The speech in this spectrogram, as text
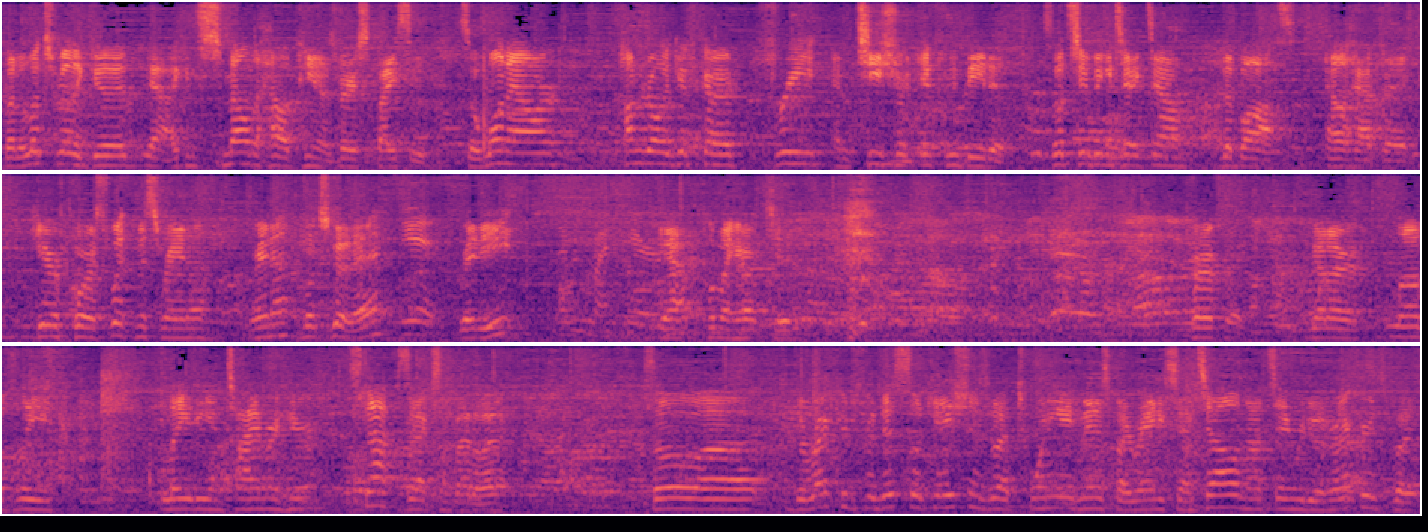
but it looks really good. Yeah, I can smell the jalapenos, very spicy. So one hour, $100 gift card, free, and t-shirt if we beat it. So let's see if we can take down the boss, El Jefe. Here, of course, with Miss Raina. Raina, looks good, eh? Yes. Ready to eat? That's my hair. Yeah, put my hair up too. Perfect. We got our lovely lady and timer here. Staff is excellent, by the way. So uh, the record for this location is about 28 minutes by Randy Santel. Not saying we're doing records, but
